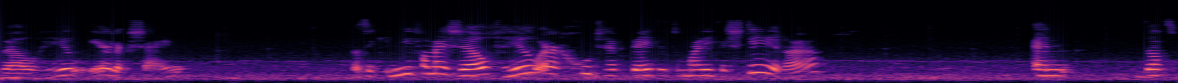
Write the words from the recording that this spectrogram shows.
wel heel eerlijk zijn dat ik in ieder geval mijzelf heel erg goed heb weten te manifesteren. En dat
